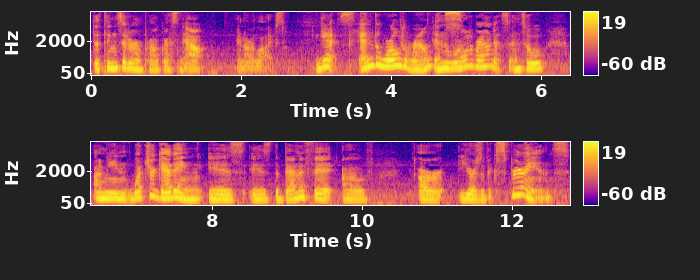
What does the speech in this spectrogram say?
the things that are in progress now in our lives Yes, and the world around us. and the world around us. And so, I mean, what you're getting is is the benefit of our years of experience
